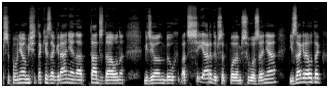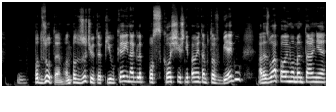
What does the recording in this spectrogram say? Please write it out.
przypomniało mi się takie zagranie na touchdown, gdzie on był chyba 3 yardy przed polem przyłożenia i zagrał tak podrzutem. On podrzucił tę piłkę i nagle po skosie, już nie pamiętam kto wbiegł, ale złapał i momentalnie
